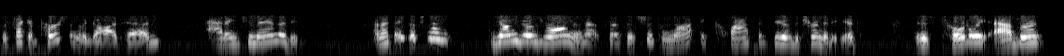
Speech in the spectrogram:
the second person of the Godhead, adding humanity. And I think that's where Young goes wrong in that sense. It's just not a classic view of the Trinity. It's it is totally aberrant,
